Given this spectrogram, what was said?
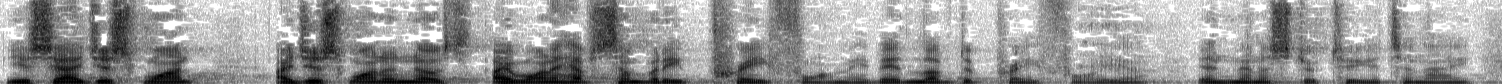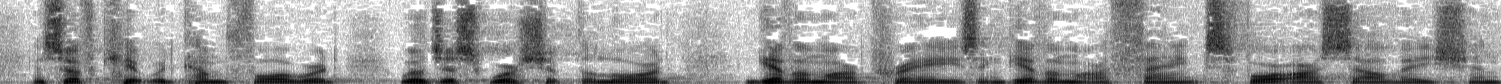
You say, I just want, I just want to know, I want to have somebody pray for me. They'd love to pray for you and minister to you tonight. And so if Kit would come forward, we'll just worship the Lord, give him our praise, and give him our thanks for our salvation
